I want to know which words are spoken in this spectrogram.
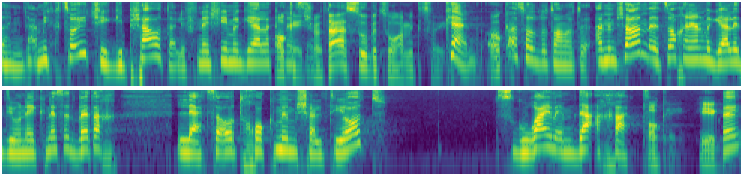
עמדה מקצועית שהיא גיבשה אותה לפני שהיא מגיעה לכנסת. אוקיי, שאותה עשו בצורה מקצועית. כן, אותה לעשות בצורה מקצועית. הממשלה לצורך העניין מגיעה לדיוני כנסת, בטח להצעות חוק ממשלתיות, סגורה עם עמדה אחת. אוקיי, היא אוקיי?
